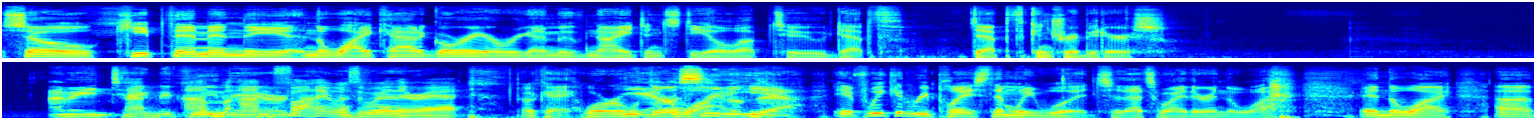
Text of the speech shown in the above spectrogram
So keep them in the in the Y category, or we're going to move Knight and Steele up to depth depth contributors. I mean, technically, I'm, they I'm are- fine with where they're at. Okay, or Yeah, they're let's Y. leave Yeah, if we could replace them, we would. So that's why they're in the Y. In the Y. Uh,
